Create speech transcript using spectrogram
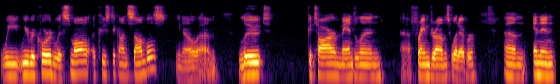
we we record with small acoustic ensembles. You know, um, lute, guitar, mandolin, uh, frame drums, whatever. Um, and then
